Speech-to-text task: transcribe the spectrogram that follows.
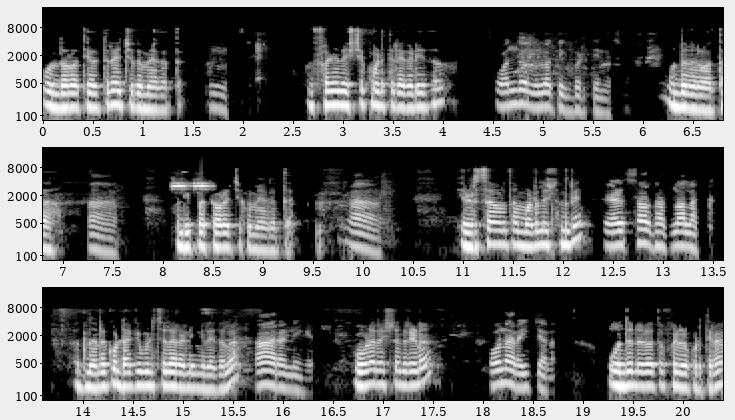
ಒಂದು ಅರವತ್ ಹೇಳ್ತೀರಾ ಹೆಚ್ಚು ಕಮ್ಮಿ ಆಗುತ್ತೆ. ಹ್ಮ್. ಒಂದು ಫೈನಲ್ ಎಷ್ಟಕ್ಕೆ ಮಾಡ್ತೀರಾ ಗಾಡಿ ಇದು ಒಂದು ನಲ್ವತ್ತಿಗೆ ಬಿಡ್ತೀನಿ ಸರ್. ಒಂದು ನಲ್ವತ್ತಾ? ಹಾ. ಒಂದು ಇಪ್ಪತ್ತು ಸಾವಿರ ಹೆಚ್ಚು ಕಮ್ಮಿ ಆಗುತ್ತೆ. ಹಾ. ಎರಡು ಸಾವಿರದ ಮಾಡಲ್ ಎಷ್ಟಂದ್ರೆ ಎರಡ್ ಸಾವಿರದ ಹದಿನಾಲ್ಕು. ಹದಿನಾಲ್ಕು ಡಾಕ್ಯುಮೆಂಟ್ಸ್ ಎಲ್ಲ ರನ್ನಿಂಗ್ ಇದೆಯಲ್ಲ? ಹಾ ರನ್ನಿಂಗ್ ಓನರ್ ಎಷ್ಟು ಅಂದ್ರೆ ಅಣ್ಣ? ಓನರ್ ಐತಿ ಜನ. ಒಂದು ನಲವತ್ತು ಫೈನಲ್ ಕೊಡ್ತೀರಾ?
